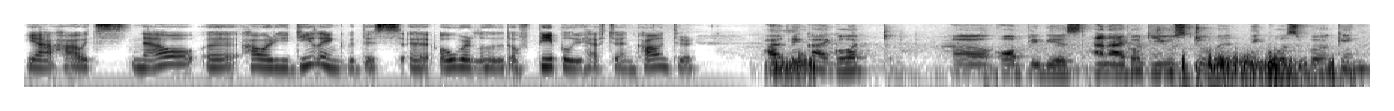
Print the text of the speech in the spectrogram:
yeah, how it's now? Uh, how are you dealing with this uh, overload of people you have to encounter? I think I got uh, oblivious and I got used to it because working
